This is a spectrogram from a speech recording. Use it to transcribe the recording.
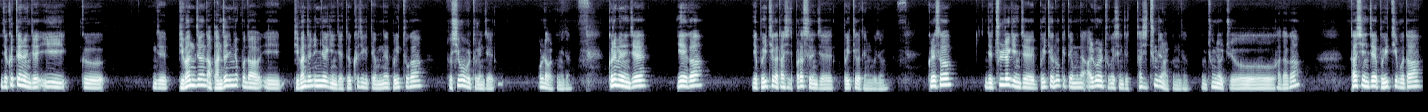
이제 그때는 이제 이 그 이제 비반전 아 반전 입력보다 이 비반전 입력이 이제 더 커지기 때문에 V2가 또 15V로 이제 올라갈 겁니다. 그러면 이제 얘가 이제 VT가 다시 플러스 이제 VT가 되는 거죠. 그래서 이제 출력이 이제 VT가 높기 때문에 R1을 통해서 이제 다시 충전할 겁니다. 그럼 충전을 쭉 하다가 다시 이제 VT보다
